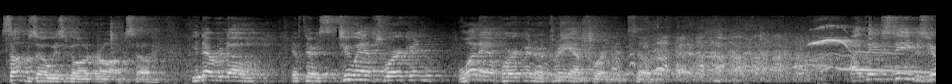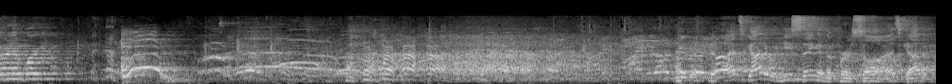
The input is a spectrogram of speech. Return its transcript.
something's always going wrong. So you never know if there's two amps working, one amp working, or three amps working. So I think Steve, is your amp working? That's got to be. He's singing the first song. That's got to be.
